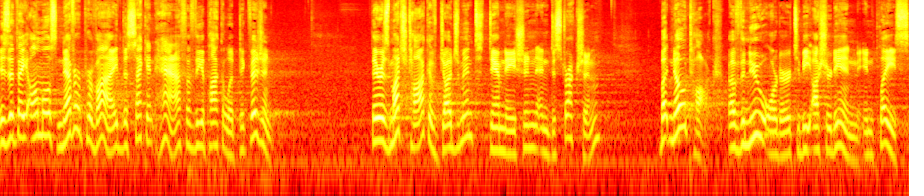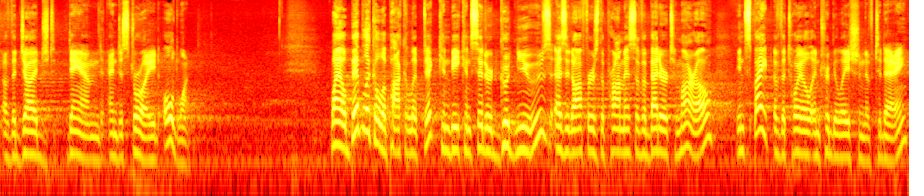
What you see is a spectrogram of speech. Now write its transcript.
is that they almost never provide the second half of the apocalyptic vision. There is much talk of judgment, damnation, and destruction, but no talk of the new order to be ushered in in place of the judged, damned, and destroyed old one. While biblical apocalyptic can be considered good news as it offers the promise of a better tomorrow in spite of the toil and tribulation of today,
